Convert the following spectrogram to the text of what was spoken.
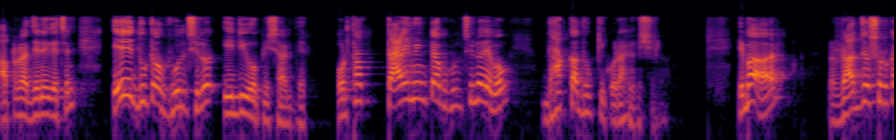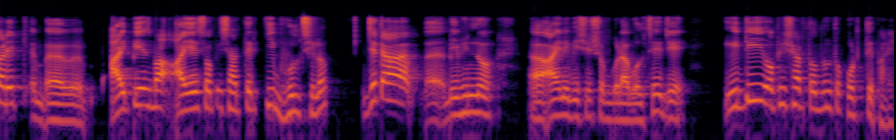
আপনারা জেনে গেছেন, এই দুটো ভুল ছিল ইডি অফিসারদের। অর্থাৎ টাইমিংটা ভুল ছিল এবং ধাক্কাধুক্কি করা হয়েছিল। এবার রাজ্য সরকারি আইপিএস বা আইএস অফিসারদের কি ভুল ছিল? যেটা বিভিন্ন আইনি বিশেষজ্ঞরা বলছে যে ইডি অফিসার তদন্ত করতে পারে।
